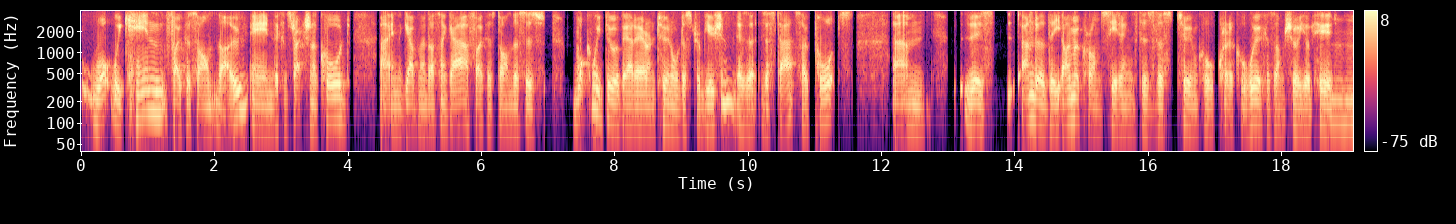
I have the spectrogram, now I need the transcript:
What we can focus on, though, and the construction accord uh, and the government, I think, are focused on this is what can we do about our internal distribution as a, as a start? So ports. Um, there's under the Omicron settings, there's this term called critical workers. I'm sure you've heard. Mm-hmm.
